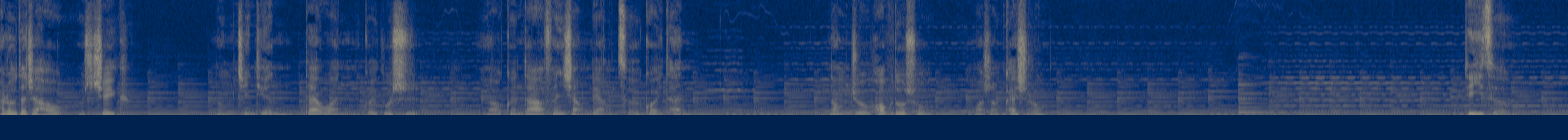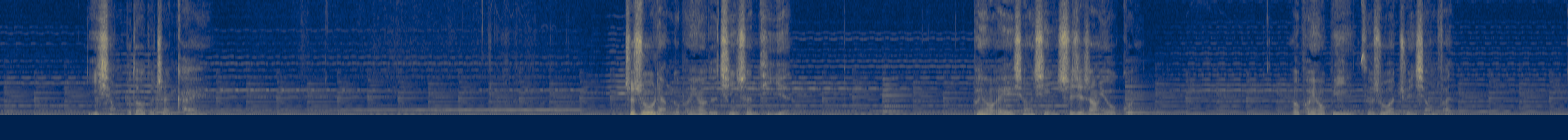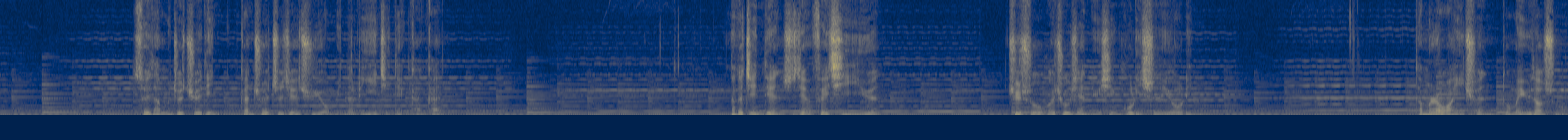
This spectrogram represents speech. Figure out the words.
Hello，大家好，我是 Jake。那我们今天带完鬼故事，要跟大家分享两则怪谈。那我们就话不多说，马上开始喽。第一则，意想不到的展开。这是我两个朋友的亲身体验。朋友 A 相信世界上有鬼。而朋友 B 则是完全相反，所以他们就决定干脆直接去有名的灵异景点看看。那个景点是间废弃医院，据说会出现女性护理师的幽灵。他们绕完一圈都没遇到什么。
